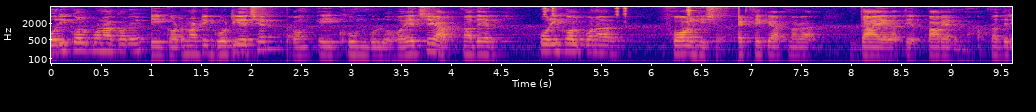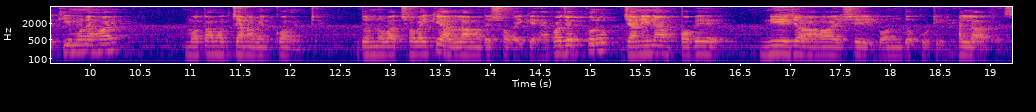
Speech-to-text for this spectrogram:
পরিকল্পনা করে এই ঘটনাটি ঘটিয়েছেন এবং এই খুনগুলো হয়েছে আপনাদের পরিকল্পনার ফল হিসাবে। এর থেকে আপনারা দায় এড়াতে পারেন না। আপনাদের কি মনে হয়? মতামত জানাবেন কমেন্টে। ধন্যবাদ সবাইকে। আল্লাহ আমাদের সবাইকে হেফাজত করুক। জানি না কবে নিয়ে যাওয়া হয় সেই বন্ধ কুটির। আল্লাহ হাফেজ।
